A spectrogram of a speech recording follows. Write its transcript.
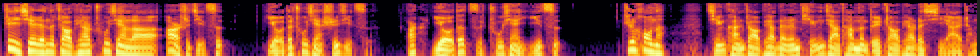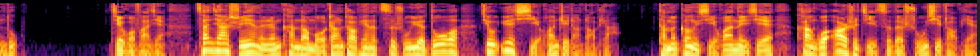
这些人的照片出现了二十几次，有的出现十几次，而有的只出现一次。之后呢，请看照片的人评价他们对照片的喜爱程度。结果发现，参加实验的人看到某张照片的次数越多，就越喜欢这张照片。他们更喜欢那些看过二十几次的熟悉照片，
